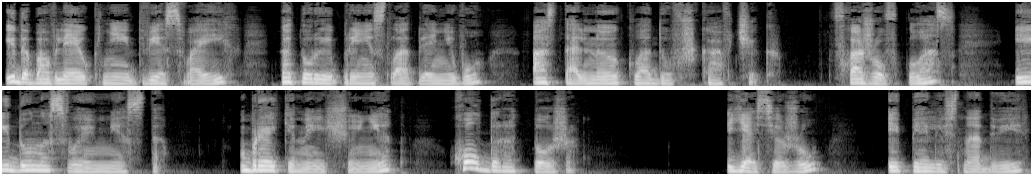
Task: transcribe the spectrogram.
и добавляю к ней две своих, которые принесла для него, остальное кладу в шкафчик. Вхожу в класс и иду на свое место. Брекена еще нет, Холдера тоже. Я сижу и пялюсь на дверь,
